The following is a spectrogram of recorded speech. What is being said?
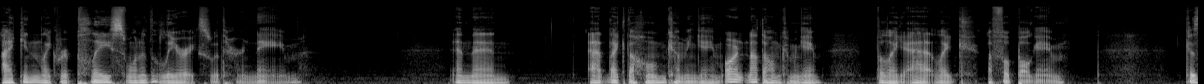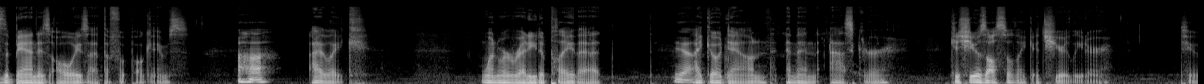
I can like replace one of the lyrics with her name. And then at like the homecoming game, or not the homecoming game, but like at like a football game, because the band is always at the football games. Uh huh. I like when we're ready to play that, Yeah. I go down and then ask her, because she was also like a cheerleader too.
